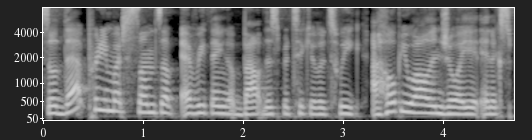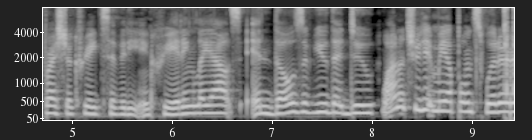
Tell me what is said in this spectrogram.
So that pretty much sums up everything about this particular tweak. I hope you all enjoy it and express your creativity in creating layouts. And those of you that do, why don't you hit me up on Twitter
